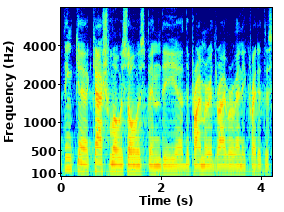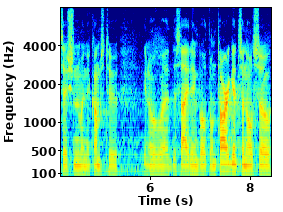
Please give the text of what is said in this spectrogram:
I think uh, cash flow has always been the, uh, the primary driver of any credit decision when it comes to you know, uh, deciding both on targets and also,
